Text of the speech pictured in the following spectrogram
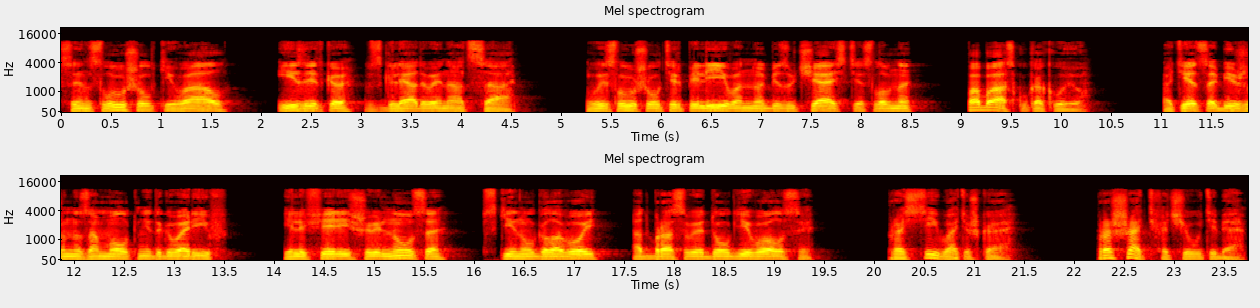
Сын слушал, кивал, изредка взглядывая на отца. Выслушивал терпеливо, но без участия, словно побаску какую. Отец обиженно замолк, не договорив. Елеферий шевельнулся, вскинул головой, отбрасывая долгие волосы. «Прости, батюшка, прошать хочу у тебя».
